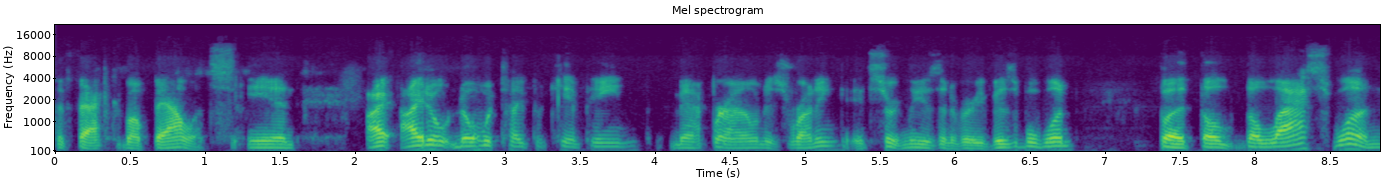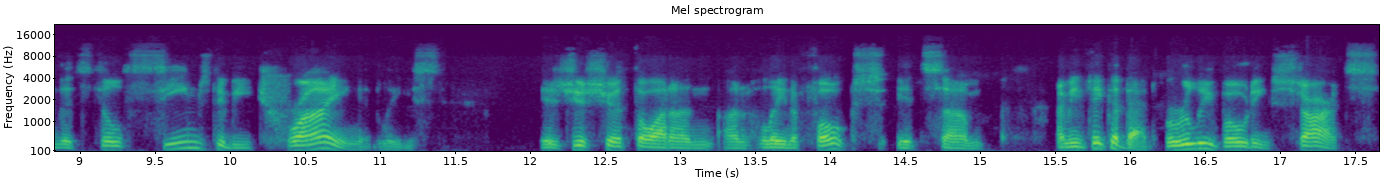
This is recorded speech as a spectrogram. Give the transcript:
the fact about ballots. And I, I don't know what type of campaign Matt Brown is running. It certainly isn't a very visible one. But the the last one that still seems to be trying at least is just your thought on on Helena Foulkes. It's um, I mean, think of that. Early voting starts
